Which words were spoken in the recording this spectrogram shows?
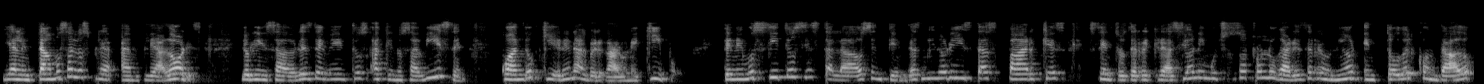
Y alentamos a los empleadores y organizadores de eventos a que nos avisen cuando quieren albergar un equipo. Tenemos sitios instalados en tiendas minoristas, parques, centros de recreación y muchos otros lugares de reunión en todo el condado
